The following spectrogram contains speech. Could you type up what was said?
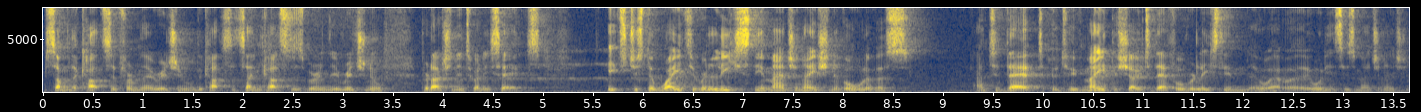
some of the cuts are from the original. The cuts, the same cuts as were in the original production in 26 it's just a way to release the imagination of all of us and to their to, who've made the show to therefore release the, uh, audience's imagination.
